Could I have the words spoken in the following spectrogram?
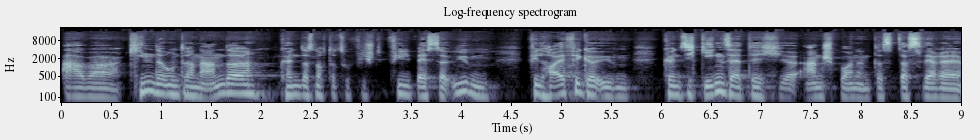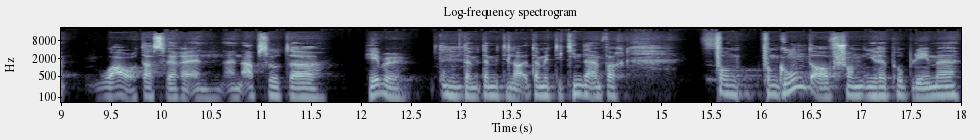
Aber Kinder untereinander können das noch dazu viel, viel besser üben, viel häufiger üben, können sich gegenseitig äh, anspornen. Das, das wäre, wow, das wäre ein, ein absoluter Hebel, um, damit, damit, die, damit die Kinder einfach von, von Grund auf schon ihre Probleme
